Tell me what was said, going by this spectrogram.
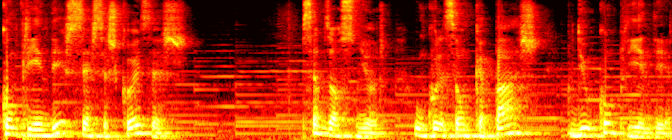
Compreendestes estas coisas? Peçamos ao Senhor um coração capaz de o compreender,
